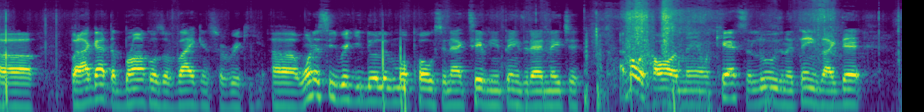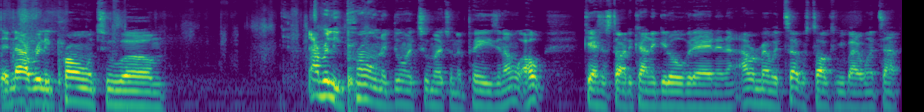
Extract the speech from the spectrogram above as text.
Uh, but I got the Broncos or Vikings for Ricky. Uh, Want to see Ricky do a little more posts and activity and things of that nature. I know it's hard, man. When cats are losing and things like that, they're not really prone to um, not really prone to doing too much on the page. And I hope cats are starting to kind of get over that. And I remember Tuck was talking to me about it one time.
